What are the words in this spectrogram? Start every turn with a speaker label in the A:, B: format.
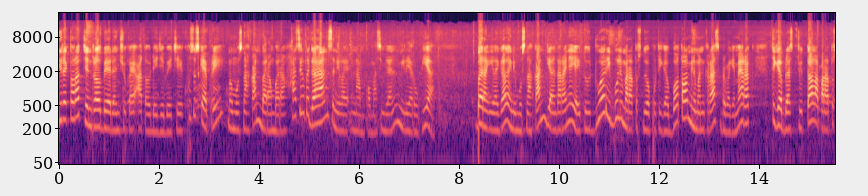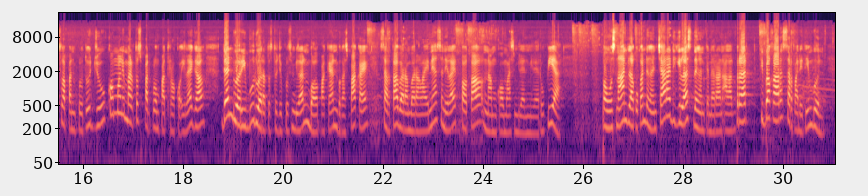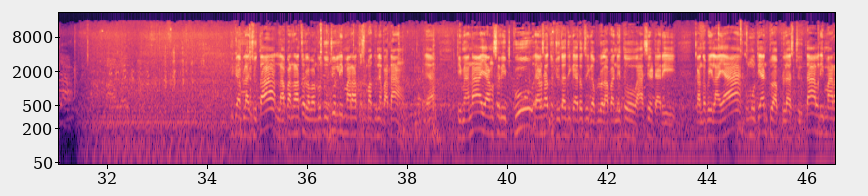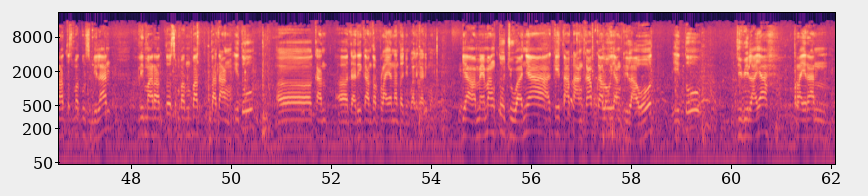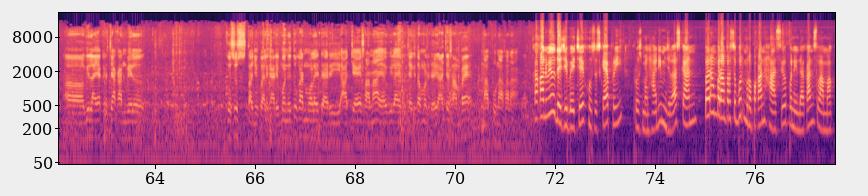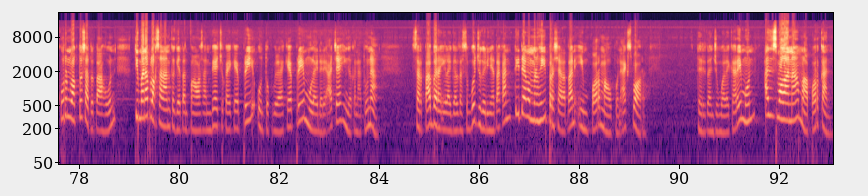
A: Direktorat Jenderal Bea dan Cukai atau DJBC khusus Kepri memusnahkan barang-barang hasil tegahan senilai 6,9 miliar rupiah. Barang ilegal yang dimusnahkan di antaranya yaitu 2.523 botol minuman keras berbagai merek, 13.887,544 rokok ilegal, dan 2.279 bol pakaian bekas pakai, serta barang-barang lainnya senilai total 6,9 miliar rupiah. Pemusnahan dilakukan dengan cara digilas dengan kendaraan alat berat, dibakar, serta ditimbun.
B: 13 juta 887 545 batang ya di mana yang 1000 yang 1 juta 338 itu hasil dari kantor wilayah kemudian 12 juta 549 544 batang itu eh, kan, eh, dari kantor pelayanan Tanjung Balai Karimun ya memang tujuannya kita tangkap kalau yang di laut itu di wilayah perairan eh, wilayah kerja Kanwil khusus Tanjung Balai Karimun itu kan mulai dari Aceh sana ya wilayah kerja kita mulai dari Aceh sampai Natuna sana.
A: Kakanwil DJBC khusus Kepri, Rusman Hadi menjelaskan, barang-barang tersebut merupakan hasil penindakan selama kurun waktu satu tahun, di mana pelaksanaan kegiatan pengawasan bea cukai Kepri untuk wilayah Kepri mulai dari Aceh hingga ke Natuna. Serta barang ilegal tersebut juga dinyatakan tidak memenuhi persyaratan impor maupun ekspor. Dari Tanjung Balai Karimun, Aziz Maulana melaporkan.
